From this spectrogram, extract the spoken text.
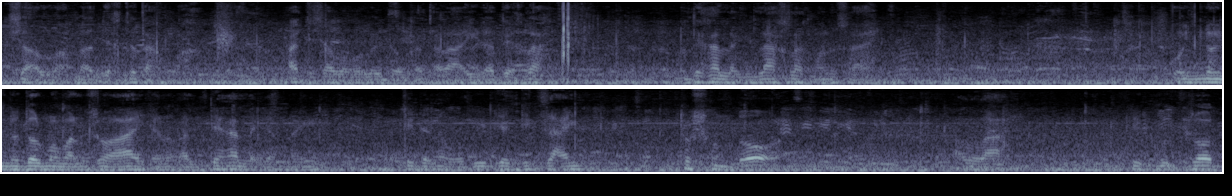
ইনশাআল্লাহ আপনার দেখতে থাকবা হাতি সাবা বলে দরকার তারা আইরা দেখলা। দেখার লাগে লাখ লাখ মানুষ আয়। অন্য অন্য ধর্মের মানুষও আয় কেন? দেখার লাগে আপনার নবীর যে ডিজাইন। এত সুন্দর। আল্লাহ, কি কুদরত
